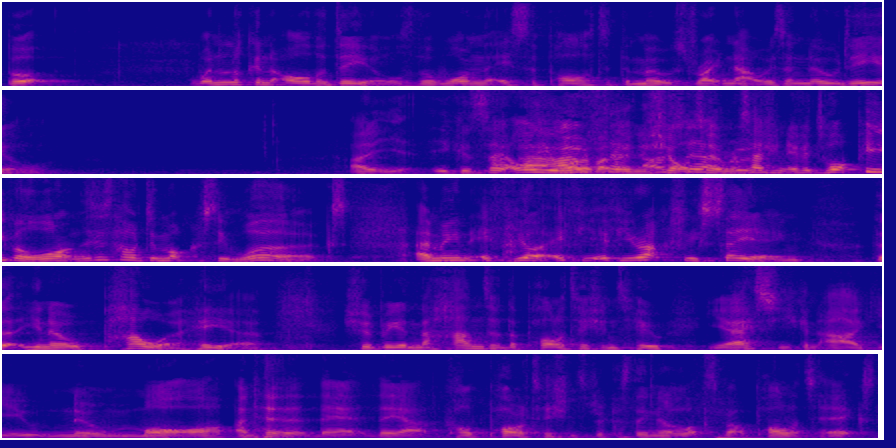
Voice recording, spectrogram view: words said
but when looking at all the deals, the one that is supported the most right now is a no deal. I, you can say all oh, you I want about say- the short-term recession. If it's what people want, this is how democracy works. I mean, if you're if you if you're actually saying that you know power here should be in the hands of the politicians who, yes, you can argue know more, I and they they are called politicians because they know lots about politics.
